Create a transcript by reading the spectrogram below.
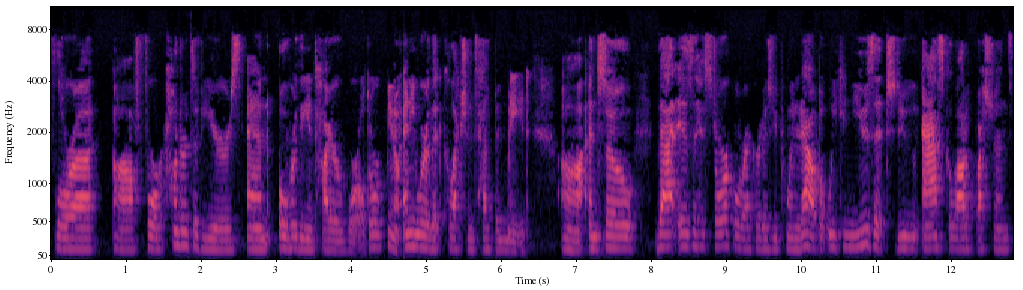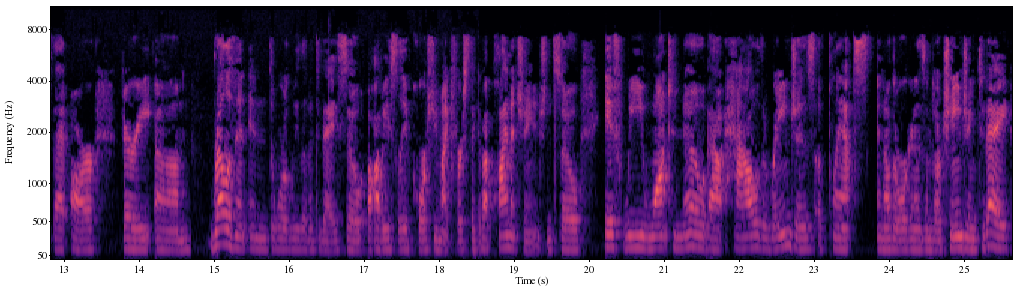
flora uh, for hundreds of years and over the entire world, or you know anywhere that collections have been made. Uh, and so that is a historical record, as you pointed out, but we can use it to ask a lot of questions that are very um, relevant in the world we live in today. So obviously, of course, you might first think about climate change. And so if we want to know about how the ranges of plants and other organisms are changing today,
